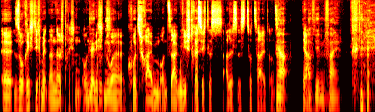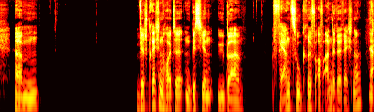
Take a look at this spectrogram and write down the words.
äh, so richtig miteinander sprechen und Sehr nicht gut. nur kurz schreiben und sagen, wie stressig das alles ist zurzeit. Und so. ja, Ja. auf jeden Fall. Ähm, wir sprechen heute ein bisschen über Fernzugriff auf andere Rechner. Ja.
